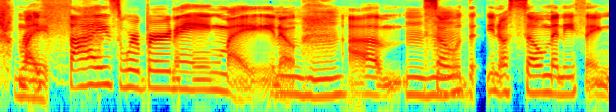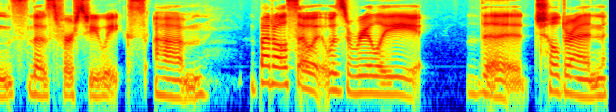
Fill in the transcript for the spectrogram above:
my right. thighs were burning. My, you know, mm-hmm. Um, mm-hmm. so the, you know, so many things those first few weeks. Um, but also, it was really the children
